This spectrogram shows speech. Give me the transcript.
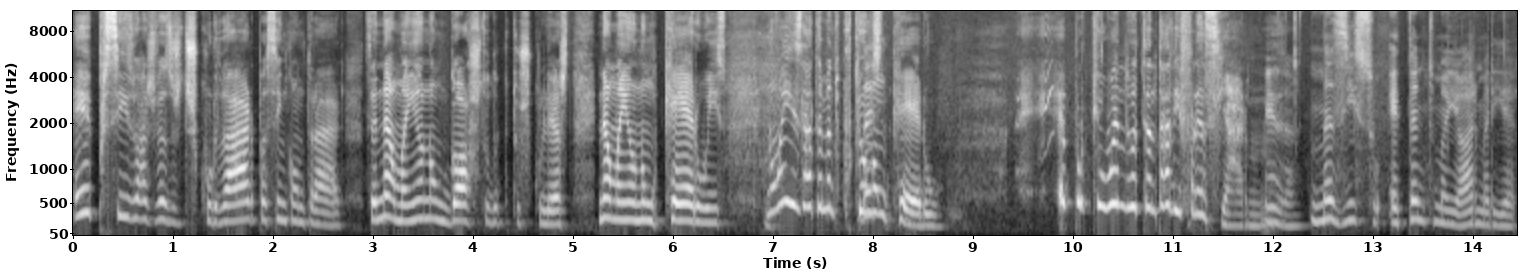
é preciso às vezes discordar para se encontrar. Dizer, não, mãe, eu não gosto do que tu escolheste. Não, mãe, eu não quero isso. Não é exatamente porque eu não quero. É porque eu ando a tentar diferenciar-me. Mas isso é tanto maior, Maria,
